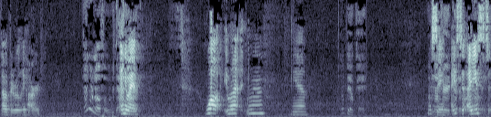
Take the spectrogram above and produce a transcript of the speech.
That would be really hard. I don't know if it would be that Anyway, hard. well, my, mm, yeah. It would be okay. We'll see. I used to, I used to,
